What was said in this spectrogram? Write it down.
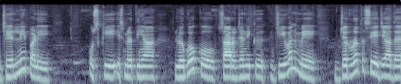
झेलनी पड़ी। उसकी स्मृतियाँ लोगों को सार्वजनिक जीवन में ज़रूरत से ज़्यादा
